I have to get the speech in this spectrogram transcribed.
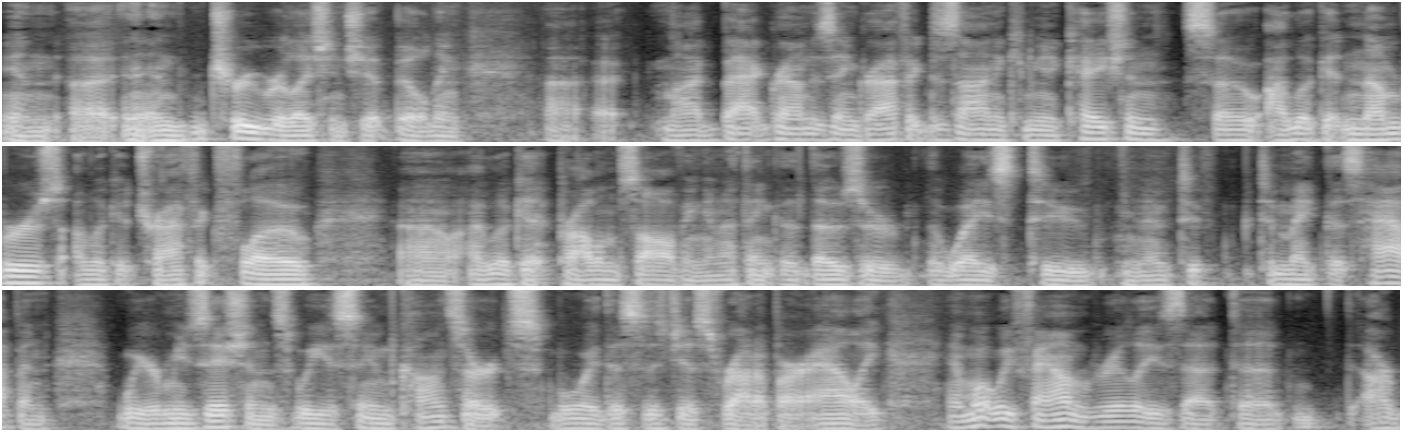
in uh, in, in true relationship building. Uh, my background is in graphic design and communication, so I look at numbers, I look at traffic flow, uh, I look at problem solving, and I think that those are the ways to you know to to make this happen. We are musicians. We assume concerts. Boy, this is just right up our alley. And what we found really is that uh, our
